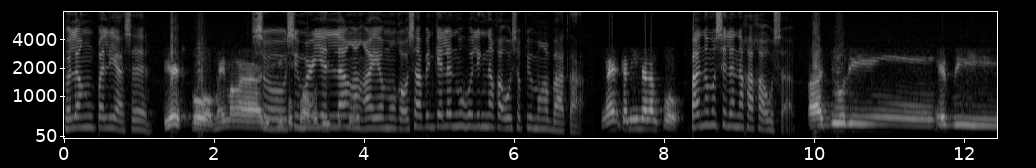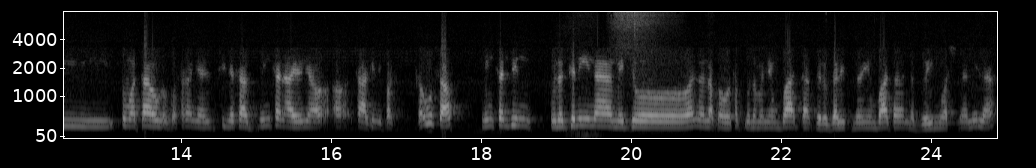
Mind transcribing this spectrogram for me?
Walang palya, sir. Yes po, may mga So, resibo si po ako Mariel dito lang po. ang ayaw mong kausapin. Kailan mo huling nakausap yung mga bata? Ngayon, kanina lang po, Paano mo sila nakakausap? ah during every tumatawag ako sa kanya, sinasabi, minsan ayaw niya ah, sa akin ipakausap. Minsan din, tulad kanina, medyo ano, nakausap ko naman yung bata, pero galit na yung bata, na-brainwash na nila.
